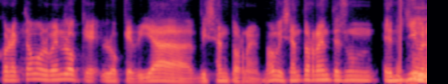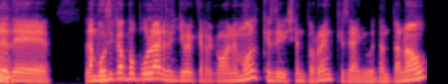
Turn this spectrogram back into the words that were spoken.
connecta molt bé el que, lo que dia Vicent Torrent. No? Vicent Torrent és un, un llibre mm. de, la música popular és un llibre que recomano molt, que és de Vicent Torrent, que és de l'any 89,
